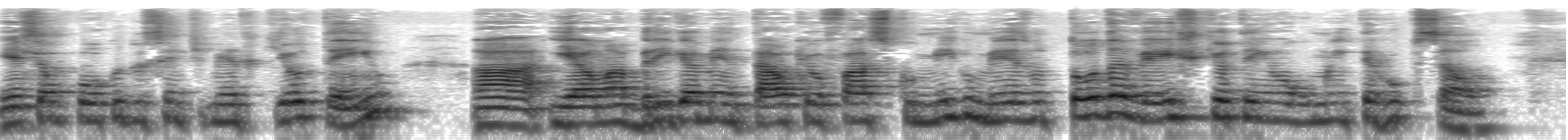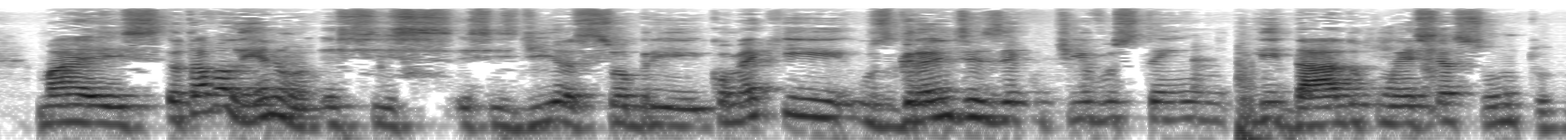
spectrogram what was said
Esse é um pouco do sentimento que eu tenho, ah, e é uma briga mental que eu faço comigo mesmo toda vez que eu tenho alguma interrupção. Mas eu estava lendo esses, esses dias sobre como é que os grandes executivos têm lidado com esse assunto,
